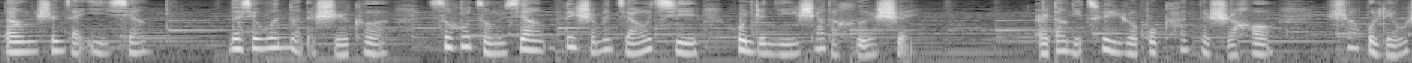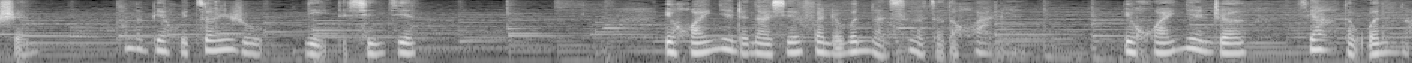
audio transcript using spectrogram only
当身在异乡。那些温暖的时刻，似乎总像被什么搅起混着泥沙的河水，而当你脆弱不堪的时候，稍不留神，他们便会钻入你的心间。也怀念着那些泛着温暖色泽的画面，也怀念着家的温暖。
